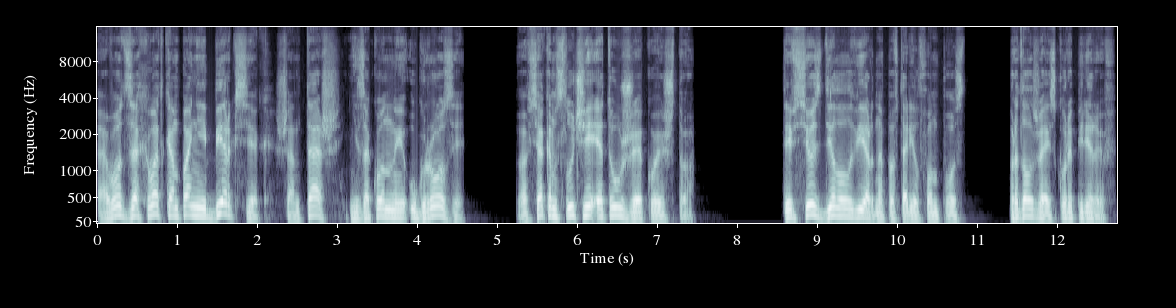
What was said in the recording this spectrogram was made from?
а вот захват компании «Бергсек», шантаж, незаконные угрозы – во всяком случае, это уже кое-что. «Ты все сделал верно», – повторил фон Пост. «Продолжай, скоро перерыв».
